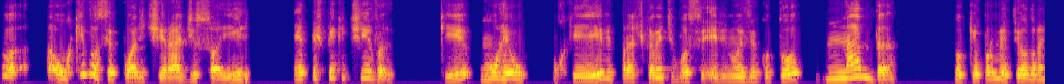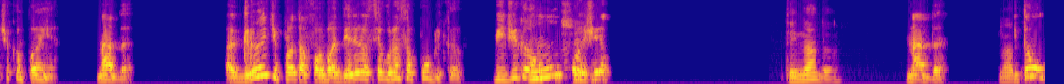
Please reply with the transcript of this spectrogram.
O que você pode tirar disso aí é a perspectiva que morreu, porque ele praticamente você, ele não executou nada do que prometeu durante a campanha. Nada. A grande plataforma dele era a segurança pública. Me diga um Sim. projeto. Tem nada. Nada. nada. Então,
